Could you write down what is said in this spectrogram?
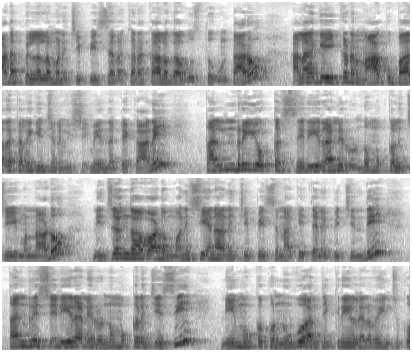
ఆడపిల్లలం అని చెప్పేసి రకరకాలుగా వస్తూ ఉంటారు. అలాగే ఇక్కడ నాకు బాధ కలిగించిన విషయం ఏంటంటే కానీ తండ్రి యొక్క శరీరాన్ని రెండు ముక్కలు చేయమన్నాడు. నిజంగా వాడు మనిషేనా అని చెప్పేసి నాకైతే అనిపించింది. తండ్రి శరీరాన్ని రెండు ముక్కలు చేసి నీ ముక్కకు నువ్వు అంత్యక్రియలు నిర్వహించుకో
